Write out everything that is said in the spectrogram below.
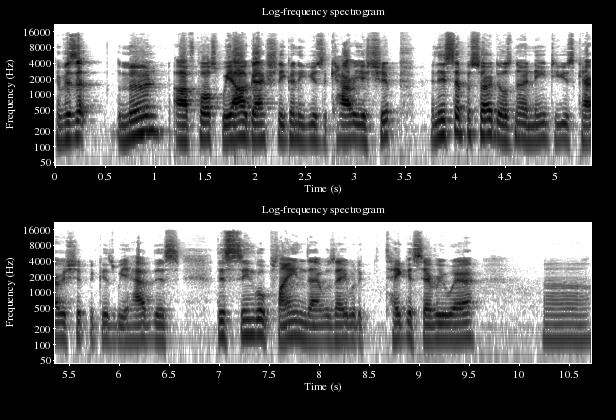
visit the moon. Uh, of course, we are actually going to use a carrier ship. In this episode, there was no need to use carrier ship because we have this this single plane that was able to take us everywhere. Uh,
